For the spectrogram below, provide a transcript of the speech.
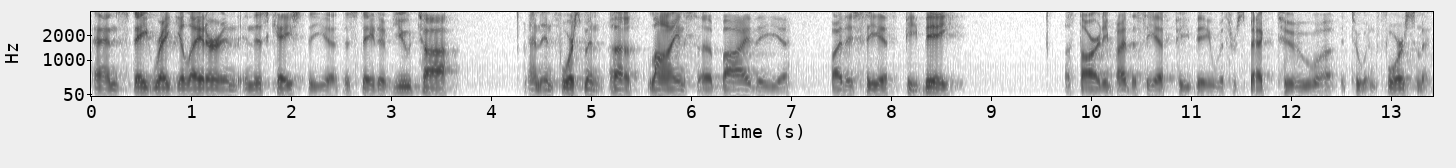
and state regulator, in, in this case, the, uh, the state of Utah, and enforcement uh, lines uh, by, the, uh, by the CFPB, authority by the CFPB with respect to, to enforcement.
